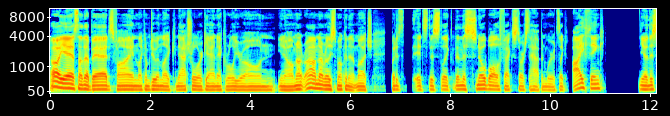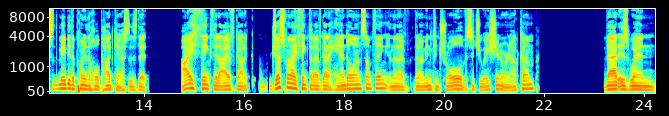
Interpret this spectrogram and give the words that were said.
oh yeah, it's not that bad. It's fine. Like I'm doing like natural, organic, roll your own. You know, I'm not. I'm not really smoking that much. But it's it's this like then this snowball effect starts to happen where it's like I think, you know, this is maybe the point of the whole podcast is that I think that I've got a just when I think that I've got a handle on something and that I've that I'm in control of a situation or an outcome, that is when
